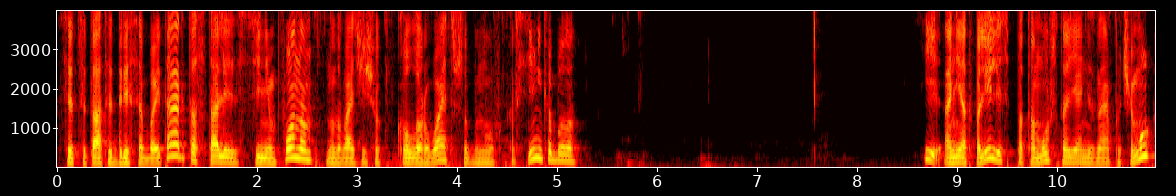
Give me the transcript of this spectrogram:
все цитаты дриса байтайрта стали с синим фоном. Ну, давайте еще color white, чтобы, ну, красивенько было. И они отвалились, потому что я не знаю почему.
